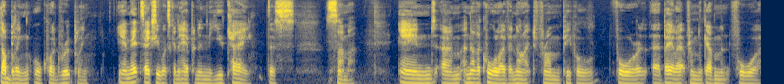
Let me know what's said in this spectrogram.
doubling or quadrupling. And that's actually what's going to happen in the UK this summer. And um, another call overnight from people for a bailout from the government for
